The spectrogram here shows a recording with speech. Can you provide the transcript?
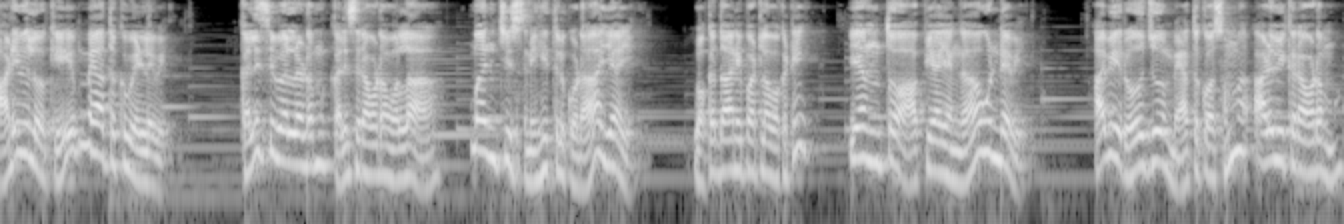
అడవిలోకి మేతకు వెళ్ళేవి. కలిసి వెళ్ళడం కలిసి రావడం వల్ల మంచి స్నేహితులు కూడా అయ్యాయి. ఒకదాని పట్ల ఒకటి ఎంతో ఆప్యాయంగా ఉండేవి. అవి రోజు మేత కోసం అడవికి రావడం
